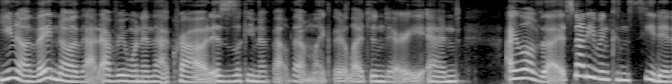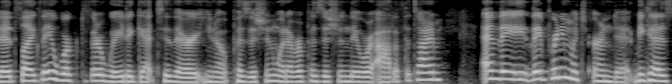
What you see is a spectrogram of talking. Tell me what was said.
you know, they know that everyone in that crowd is looking up at them like they're legendary. And I love that. It's not even conceited. It's like they worked their way to get to their, you know, position, whatever position they were at at the time, and they they pretty much earned it because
